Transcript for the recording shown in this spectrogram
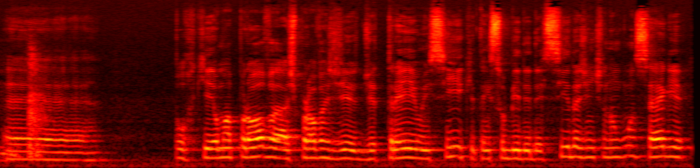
Uhum. É, porque uma prova, as provas de, de trail em si, que tem subida e descida, a gente não consegue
